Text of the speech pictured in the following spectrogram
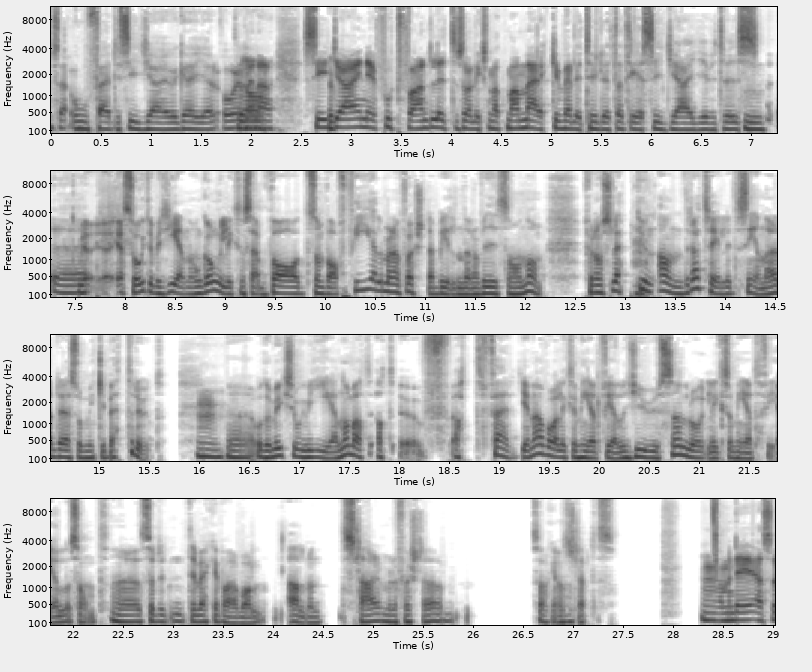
så här ofärdig CGI och grejer. Och jag ja. menar, CGI är fortfarande lite så liksom att man märker väldigt tydligt att det är CGI givetvis. Mm. Uh, jag, jag, såg typ en genomgång liksom så här, vad som var fel med den första bilden när de visade honom. För de släppte ju en andra trailer lite senare där det såg mycket bättre ut. Mm. och de gick så igenom att, att, att färgerna var liksom helt fel, ljusen låg liksom helt fel och sånt. Så det, det verkar bara vara allmänt slarv med de första sakerna som släpptes. Mm, men det är alltså...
